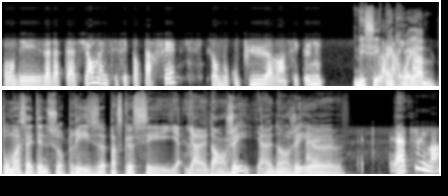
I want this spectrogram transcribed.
ont des adaptations, même si c'est pas parfait, qui sont beaucoup plus avancées que nous. Mais c'est incroyable. Pour moi, ça a été une surprise parce que c'est il y, a un danger, il y a un danger. Euh, Absolument.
